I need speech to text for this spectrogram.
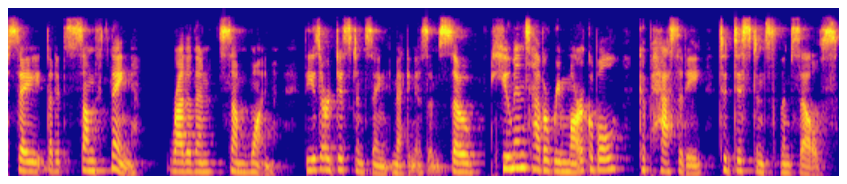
say that it's something rather than someone. These are distancing mechanisms. So humans have a remarkable capacity to distance themselves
